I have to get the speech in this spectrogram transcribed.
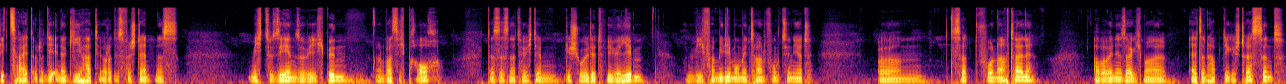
die Zeit oder die Energie hatte oder das Verständnis, mich zu sehen, so wie ich bin und was ich brauche. Das ist natürlich dem geschuldet, wie wir leben und wie Familie momentan funktioniert. Ähm, das hat Vor- und Nachteile. Aber wenn ihr, sage ich mal, Eltern habt, die gestresst sind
